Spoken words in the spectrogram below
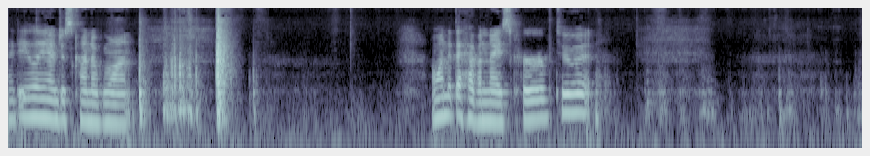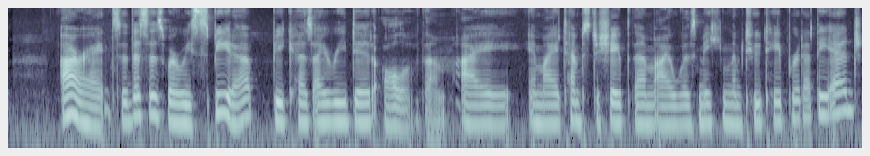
ideally I just kind of want, I want it to have a nice curve to it. All right, so this is where we speed up because I redid all of them. I, in my attempts to shape them, I was making them too tapered at the edge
